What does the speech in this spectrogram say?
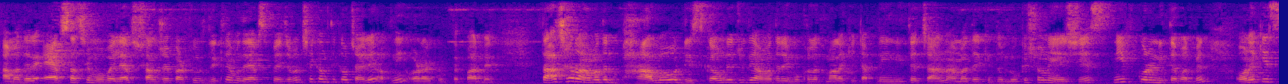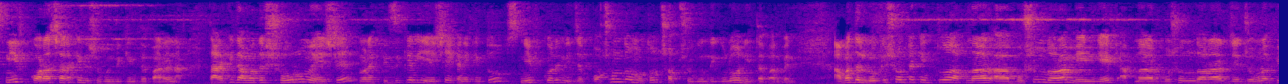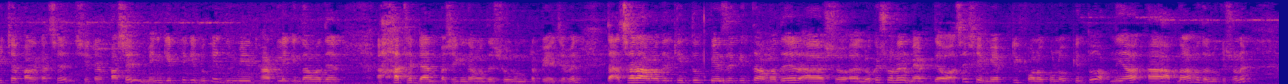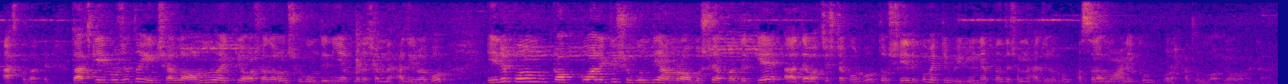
আমাদের অ্যাপস আছে মোবাইল অ্যাপস সঞ্জয় পারফিউমস লিখলে আমাদের অ্যাপস পেয়ে যাবেন। সেখান থেকেও চাইলে আপনি অর্ডার করতে পারবেন। তাছাড়া আমাদের ভালো ডিসকাউন্টে যদি আমাদের এই মুখলাত মালাকিটা আপনি নিতে চান, আমাদের কিন্তু লোকেশনে এসে স্নিফ করে নিতে পারবেন। অনেকে স্নিফ করা ছাড়া কিন্তু সুগন্ধি কিনতে পারে না। তারা কিন্তু আমাদের শোরুমে এসে মানে ফিজিক্যালি এসে এখানে কিন্তু স্নিফ করে নিজের পছন্দ মতন সব সুগন্ধিগুলো নিতে পারবেন। আমাদের লোকেশনটা কিন্তু আপনার বসুন্ধরা মেন গেট আপনার বসুন্ধরার যে যমুনা ফিচার পার্ক আছে, সেটার পাশে মেন গেট থেকে ঢুকে দুই মিনিট হাঁটলে কিন্তু আমাদের হাতের ডান পাশে কিন্তু আমাদের শোরুমটা পেয়ে যাবেন। তাছাড়া আমাদের কিন্তু পেজে কিন্তু আমাদের লোকেশনের ম্যাপ দেওয়া আছে। সেই ম্যাপটি ফলো করলেও কিন্তু আপনি আপনারা আমাদের লোকেশনে আসতে পারবেন। তো আজকে এই পর্যন্ত ইনশাল্লাহ অন্য একটি অসাধারণ সুগন্ধি নিয়ে আপনাদের সামনে হাজির হব। এরকম টপ কোয়ালিটি সুগন্ধি আমরা অবশ্যই আপনাদেরকে দেওয়ার চেষ্টা করব। তো সেরকম একটি ভিডিও নিয়ে আপনাদের সামনে হাজির হব। আসসালামু আলাইকুম রহমতুল্লাহ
